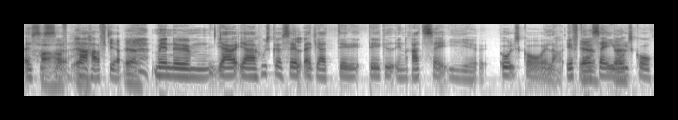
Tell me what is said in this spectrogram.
Altså, har haft, ja. Har haft, ja. ja. Men øhm, jeg, jeg husker selv, at jeg dækkede en retssag i øh, Ålsgård, eller efter ja, en sag i ja. Ålsgård,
